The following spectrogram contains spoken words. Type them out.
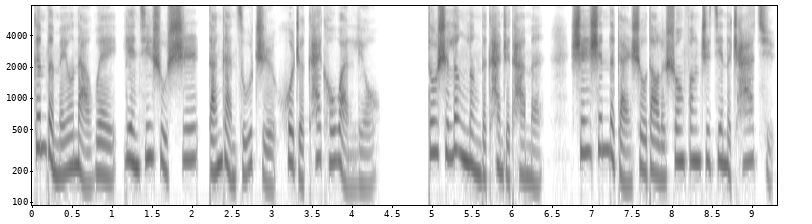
根本没有哪位炼金术师胆敢阻止或者开口挽留，都是愣愣的看着他们，深深的感受到了双方之间的差距。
